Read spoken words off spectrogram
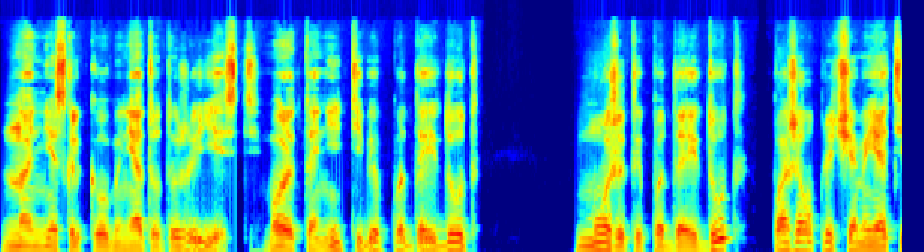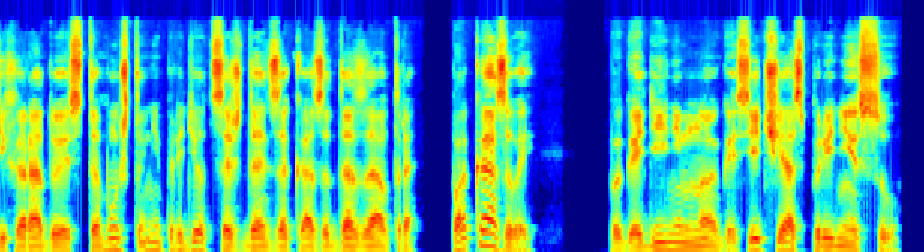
но несколько у меня тут уже есть. Может, они тебе подойдут?» «Может, и подойдут», – пожал плечами я, тихо радуясь тому, что не придется ждать заказа до завтра. «Показывай». «Погоди немного, сейчас принесу»,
